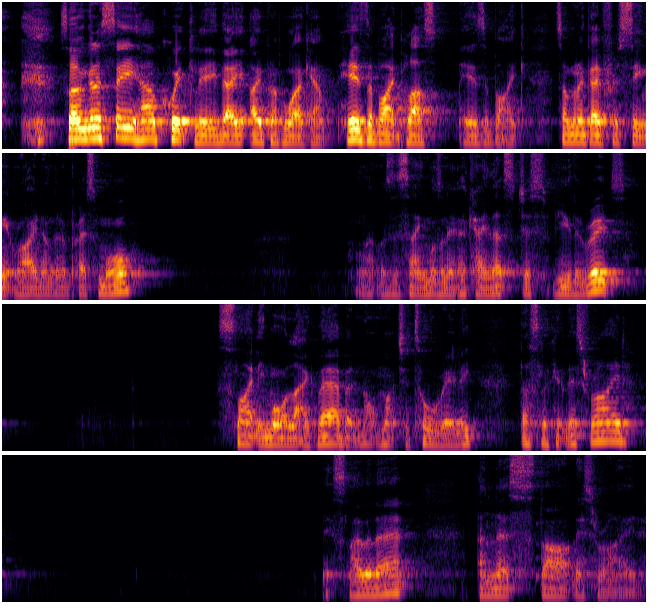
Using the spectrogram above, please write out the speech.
so I'm gonna see how quickly they open up a workout. Here's the bike plus, here's the bike. So I'm gonna go for a scenic ride. I'm gonna press more. Well, that was the same, wasn't it? Okay, let's just view the routes. Slightly more lag there, but not much at all really. Let's look at this ride. A bit slower there. And let's start this ride.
